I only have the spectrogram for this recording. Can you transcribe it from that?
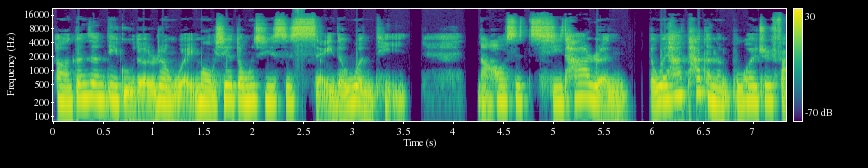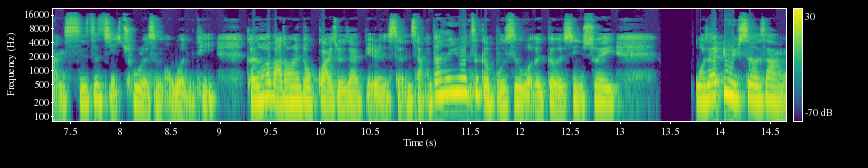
呃根深蒂固的认为某些东西是谁的问题，然后是其他人的问题。他他可能不会去反思自己出了什么问题，可能会把东西都怪罪在别人身上。但是因为这个不是我的个性，所以我在预设上。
